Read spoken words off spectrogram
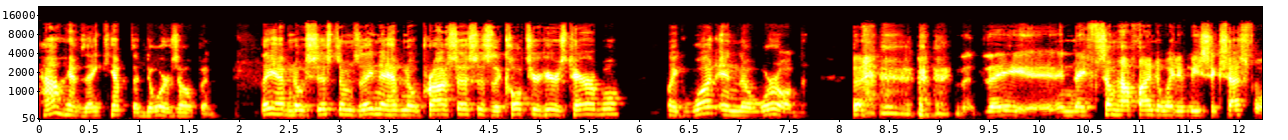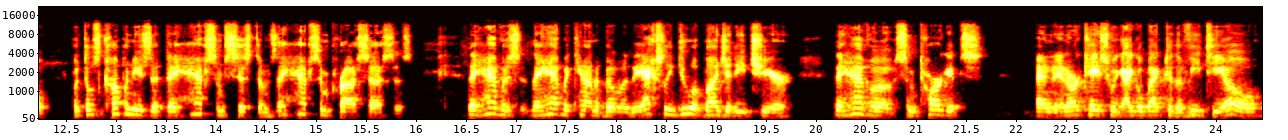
how have they kept the doors open? They have no systems, they have no processes. The culture here is terrible. Like, what in the world? they and they somehow find a way to be successful. But those companies that they have some systems, they have some processes, they have a, they have accountability. They actually do a budget each year. They have a, uh, some targets, and in our case, we I go back to the VTO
